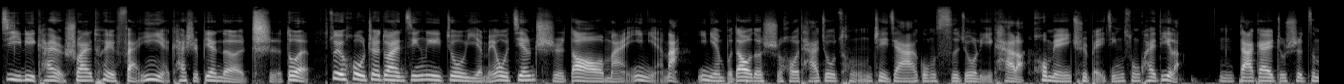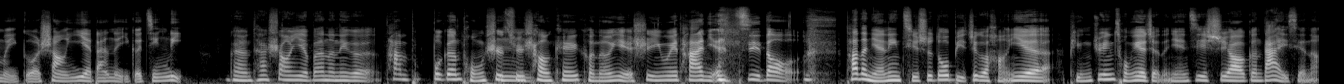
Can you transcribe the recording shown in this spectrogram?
记忆力开始。衰退，反应也开始变得迟钝，最后这段经历就也没有坚持到满一年嘛，一年不到的时候，他就从这家公司就离开了，后面去北京送快递了。嗯，大概就是这么一个上夜班的一个经历。我感觉他上夜班的那个，他不不跟同事去唱 K，可能也是因为他年纪到了。他的年龄其实都比这个行业平均从业者的年纪是要更大一些呢。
